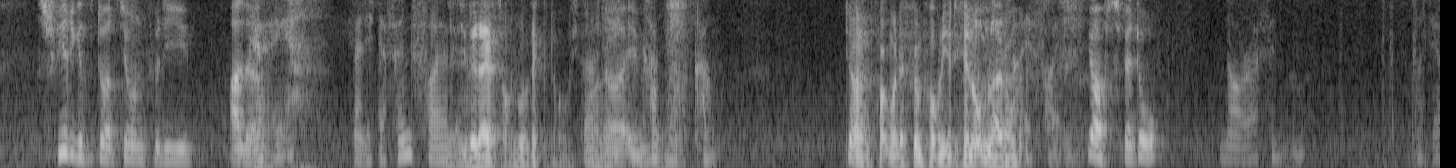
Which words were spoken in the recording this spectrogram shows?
Das ist eine schwierige Situation für die alle. Okay. Wenn ich der fünf folge, Sie will da jetzt auch nur weg, glaube ich. sollte gerade. Ja, ich zum. Krankenhaus kommen. Ja, dann folgt man der 5. Hoffentlich hat die keine Umleitung. Ja, das wäre doof. Nora finden. Muss ja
